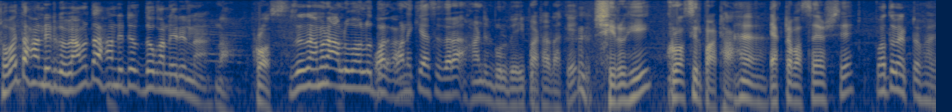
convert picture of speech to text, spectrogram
সবাই তো হান্ড্রেড করবে আমরা তো হান্ড্রেডের দোকান এর না। না ক্রস। যে আমরা আলু আলু অনেকে আছে যারা হান্ড্রেড বলবে এই পাঠাটাকে। শিরোহী ক্রসের পাঠা। হ্যাঁ। একটা বাচ্চা আসছে। প্রথম একটা ভাই।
